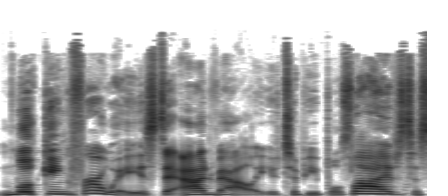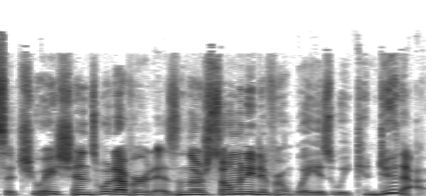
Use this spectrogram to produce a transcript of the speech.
looking for ways to add value to people's lives, to situations, whatever it is. And there's so many different ways we can do that.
